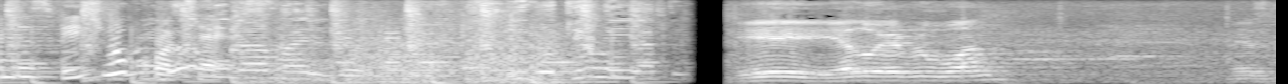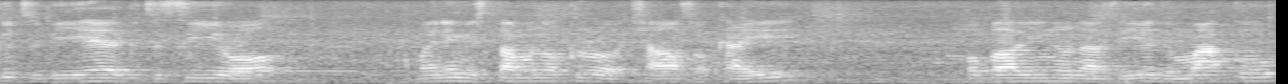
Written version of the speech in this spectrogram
Benda's visual cortex. Hey, hello everyone. It's good to be here, good to see you all. My name is Tamanokuro Charles Okaye, popularly known as Heyo Marco,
